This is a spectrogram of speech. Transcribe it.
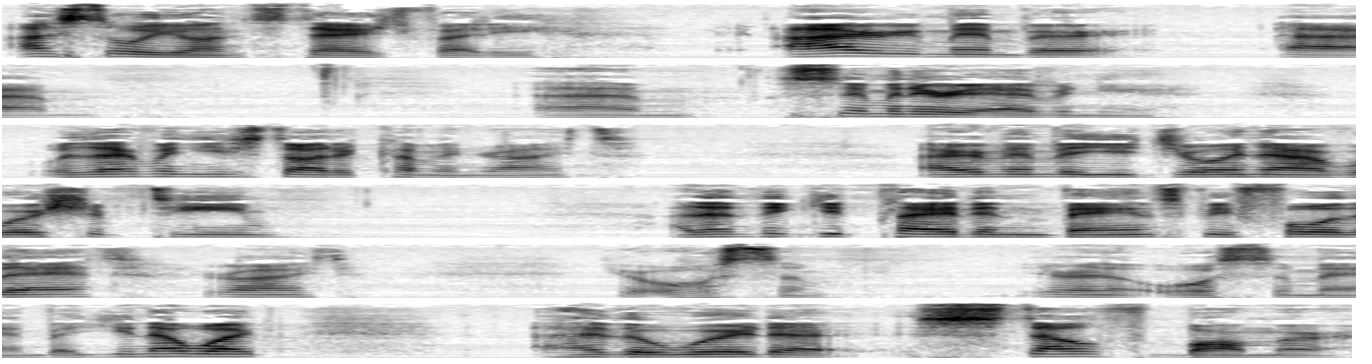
I saw you on stage, buddy. I remember um, um, Seminary Avenue. Was that when you started coming, right? I remember you joined our worship team. I don't think you'd played in bands before that, right? You're awesome. You're an awesome man. But you know what? I had the word a stealth bomber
